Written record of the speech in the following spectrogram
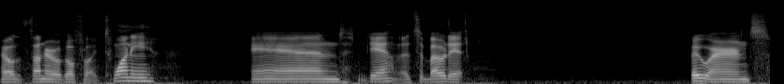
Herald of Thunder will go for like 20. And yeah, that's about it. Boo earns.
